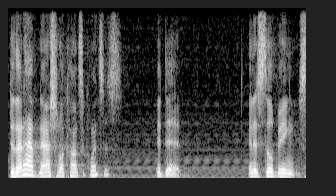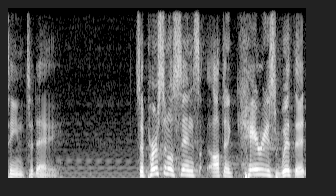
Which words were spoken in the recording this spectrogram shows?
did that have national consequences? It did. And it's still being seen today. So personal sins often carries with it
